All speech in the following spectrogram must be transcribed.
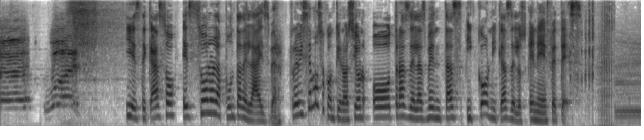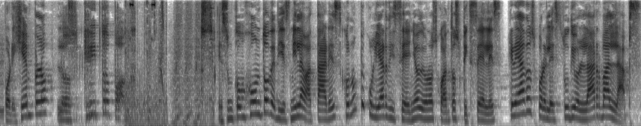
uh, what? Y este caso es solo la punta del iceberg. Revisemos a continuación otras de las ventas icónicas de los NFTs. Por ejemplo, los CryptoPunk. Es un conjunto de 10.000 avatares con un peculiar diseño de unos cuantos píxeles creados por el estudio Larva Labs.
